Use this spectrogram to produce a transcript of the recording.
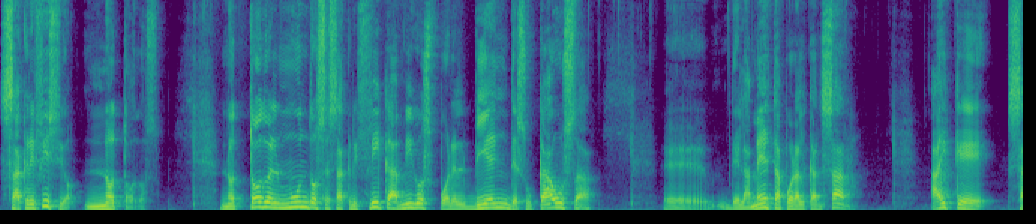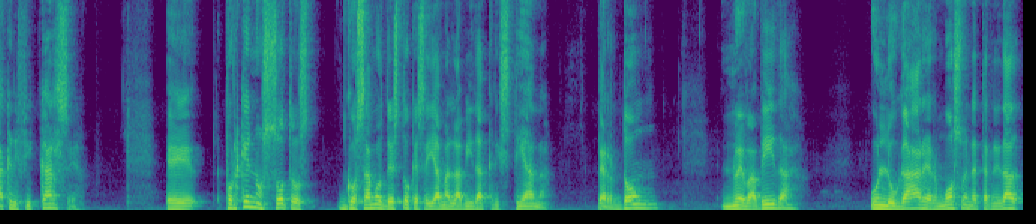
Sacrificio, no todos. No todo el mundo se sacrifica, amigos, por el bien de su causa, eh, de la meta por alcanzar. Hay que sacrificarse. Eh, ¿Por qué nosotros gozamos de esto que se llama la vida cristiana? perdón, nueva vida, un lugar hermoso en la eternidad.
